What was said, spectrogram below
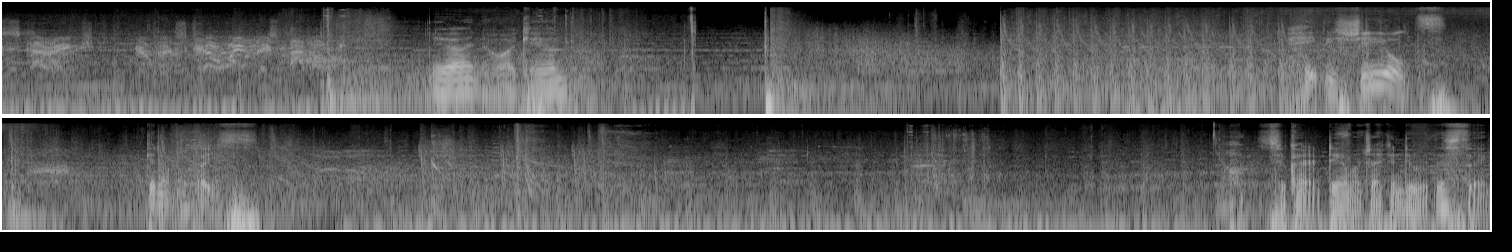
Discouraged. You can still win this battle. Yeah, I know I can. I hate these shields. Get out my face. Oh, see what kind of damage I can do with this thing.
